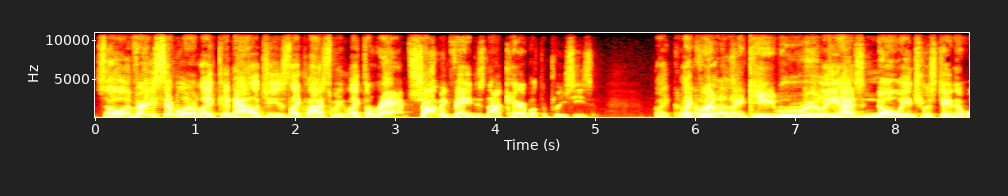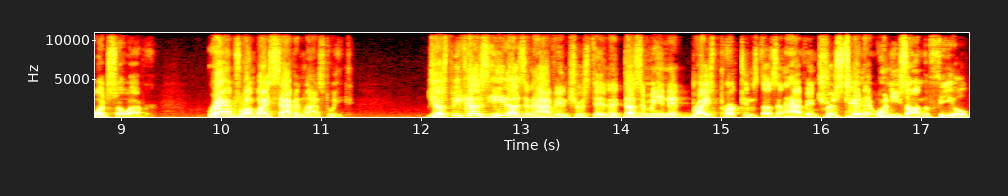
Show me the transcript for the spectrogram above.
So a very similar like analogy is like last week, like the Rams. Sean McVay does not care about the preseason. Like, like really, like he really has no interest in it whatsoever. Rams won by seven last week. Just because he doesn't have interest in it doesn't mean that Bryce Perkins doesn't have interest in it when he's on the field,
